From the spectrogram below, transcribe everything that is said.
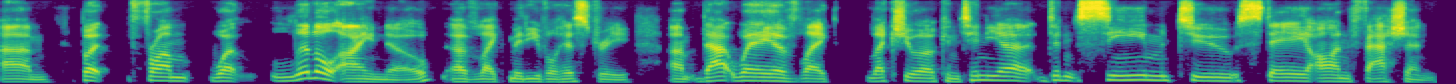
Um, but from what little I know of like medieval history, um, that way of like Lectio Continua didn't seem to stay on fashion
